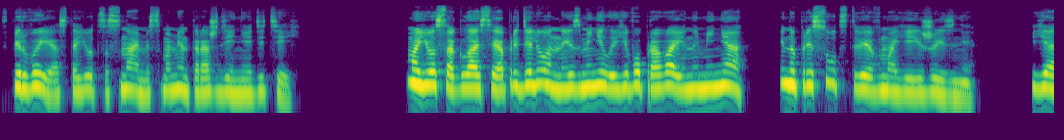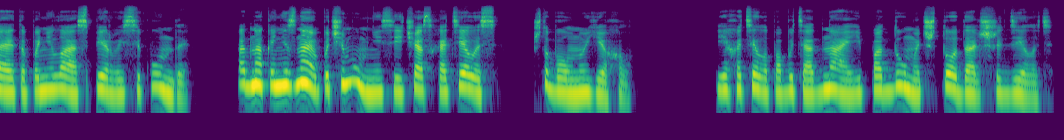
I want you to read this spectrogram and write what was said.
Впервые остается с нами с момента рождения детей. Мое согласие определенно изменило его права и на меня, и на присутствие в моей жизни. Я это поняла с первой секунды. Однако не знаю, почему мне сейчас хотелось, чтобы он уехал. Я хотела побыть одна и подумать, что дальше делать.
